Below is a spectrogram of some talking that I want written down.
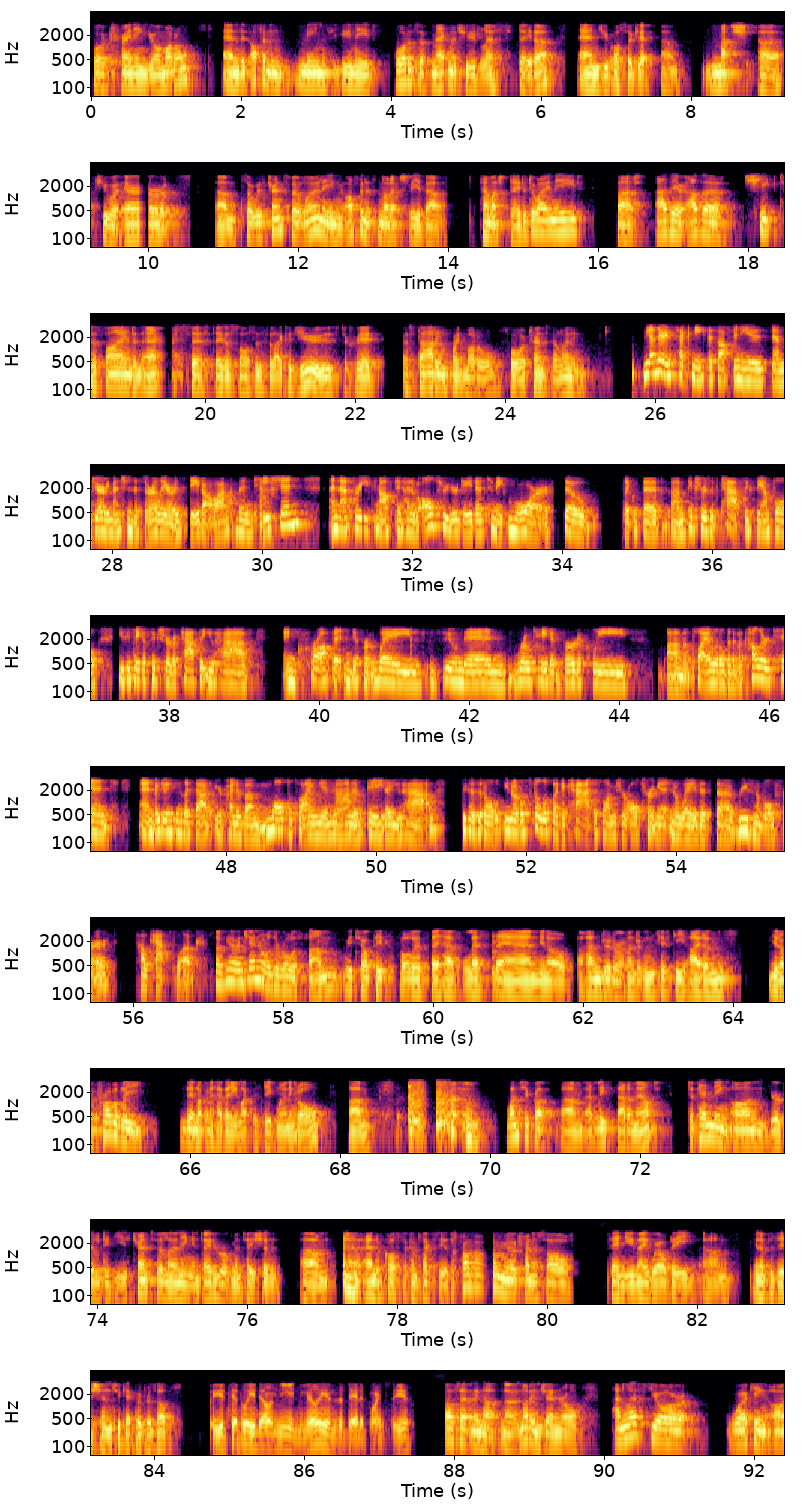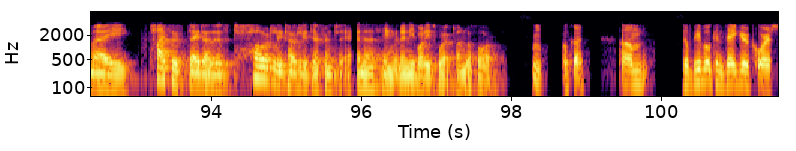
for training your model. And it often means that you need orders of magnitude less data, and you also get um, much uh, fewer errors. Um, so with transfer learning, often it's not actually about how much data do I need, but are there other cheap to find and access data sources that I could use to create a starting point model for transfer learning? The other technique that's often used, um, Jerry mentioned this earlier, is data augmentation. And that's where you can often kind of alter your data to make more. So, like with the um, pictures of cats example, you could take a picture of a cat that you have and crop it in different ways, zoom in, rotate it vertically, um, apply a little bit of a color tint. And by doing things like that, you're kind of um, multiplying the amount of data you have because it'll, you know, it'll still look like a cat as long as you're altering it in a way that's uh, reasonable for how cats look. So, you know, in general, as a rule of thumb, we tell people if they have less than, you know, 100 or 150 items, you know, probably they're not going to have any luck with deep learning at all. Um, once you've got um, at least that amount, depending on your ability to use transfer learning and data augmentation, um, and of course the complexity of the problem you're trying to solve, then you may well be um, in a position to get good results. But you typically don't need millions of data points, do you? Oh, certainly not. No, not in general. Unless you're working on a type of data that is totally, totally different to anything that anybody's worked on before. Hmm, okay. Um, so people can take your course,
